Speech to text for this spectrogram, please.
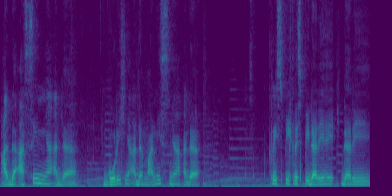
Ada asinnya ada gurihnya ada manisnya ada crispy crispy dari dari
